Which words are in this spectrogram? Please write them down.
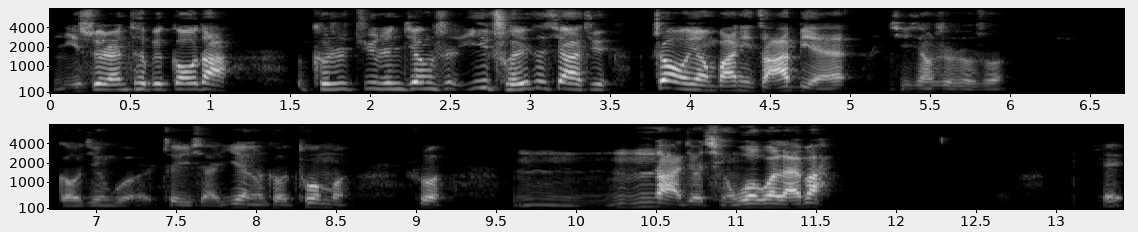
你虽然特别高大，可是巨人僵尸一锤子下去，照样把你砸扁。机枪射手说。高坚果这一下咽了口唾沫，说：“嗯，那就请倭瓜来吧。”哎，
